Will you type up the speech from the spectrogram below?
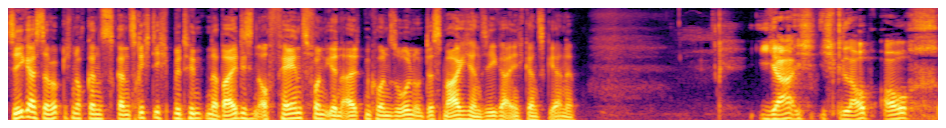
Sega ist da wirklich noch ganz, ganz richtig mit hinten dabei. Die sind auch Fans von ihren alten Konsolen und das mag ich an Sega eigentlich ganz gerne. Ja, ich, ich glaube auch,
